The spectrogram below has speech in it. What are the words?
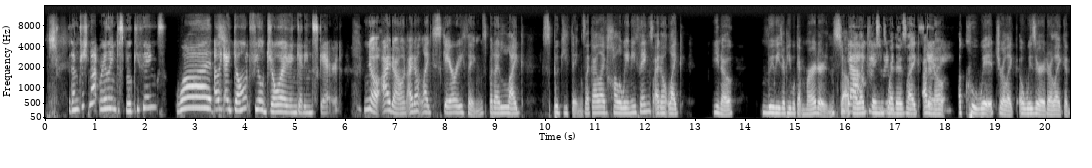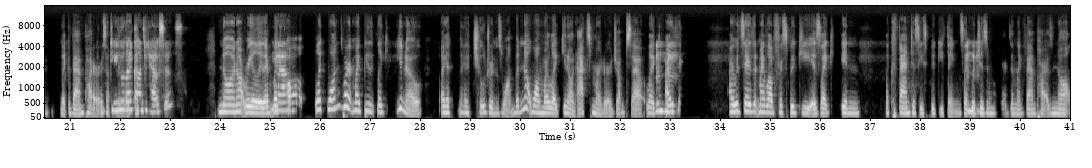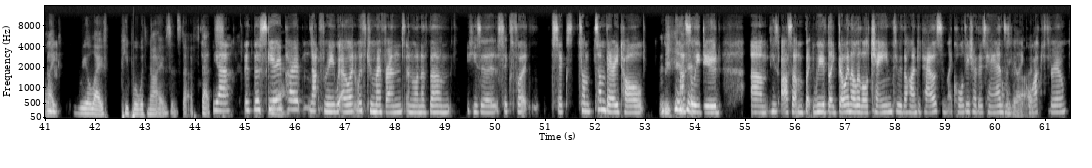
that I'm just not really into spooky things. What? I, like I don't feel joy in getting scared. no, I don't. I don't like scary things, but I like spooky things. Like I like Halloweeny things. I don't like, you know, movies where people get murdered and stuff. I like things where there's like I don't know a cool witch or like a wizard or like a like a vampire or something. Do you like that's- haunted houses? No, not really. They're like Yeah. all like ones where it might be like you know like a, like a children's one, but not one where like you know an axe murderer jumps out. Like I Mhm. think I would say that my love for spooky is like in like fantasy spooky things, like Mhm. witches and wizards and like vampires, not like real life people with knives and stuff. That's Yeah. The scary Yeah. part, not for me. I went with two of my friends, and one of them, he's a six foot six, some some very tall, muscly dude. Um, he's awesome, but we'd like go in a little chain through the haunted house and like hold each other's hands Oh as we like walked through.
